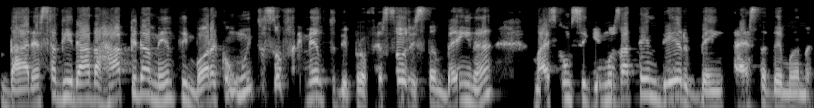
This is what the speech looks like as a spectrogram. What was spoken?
dar essa virada rapidamente, embora com muito sofrimento de professores também, né? Mas conseguimos atender bem a esta demanda.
